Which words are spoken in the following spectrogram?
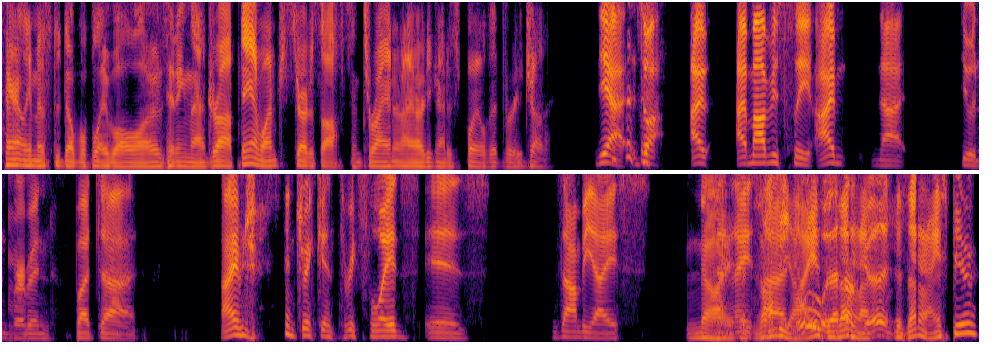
Apparently missed a double play ball while I was hitting that drop. Dan, why don't you start us off since Ryan and I already kind of spoiled it for each other? Yeah. So I I'm obviously I'm not doing bourbon, but uh I'm drinking Three Floyds is zombie ice. No, And a I- nice, zombie uh, ice. ooh, is that that an sounds good. is that an ice beer?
